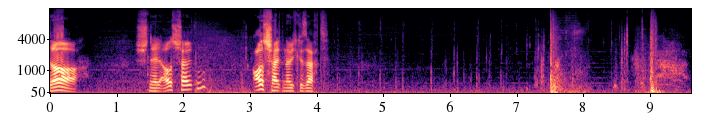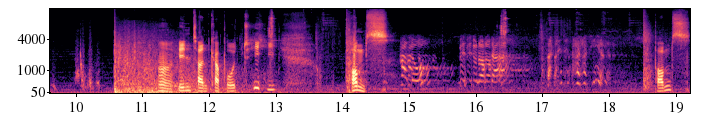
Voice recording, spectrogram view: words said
So. Schnell ausschalten. Ausschalten, habe ich gesagt. Hm, Hintern kaputt. Poms. Hallo? Bist du noch da? Was ist denn passiert? Poms.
